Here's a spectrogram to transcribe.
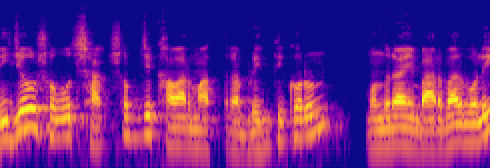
নিজেও সবুজ শাকসবজি খাওয়ার মাত্রা বৃদ্ধি করুন। বন্ধুরা, আমি বারবার বলি,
